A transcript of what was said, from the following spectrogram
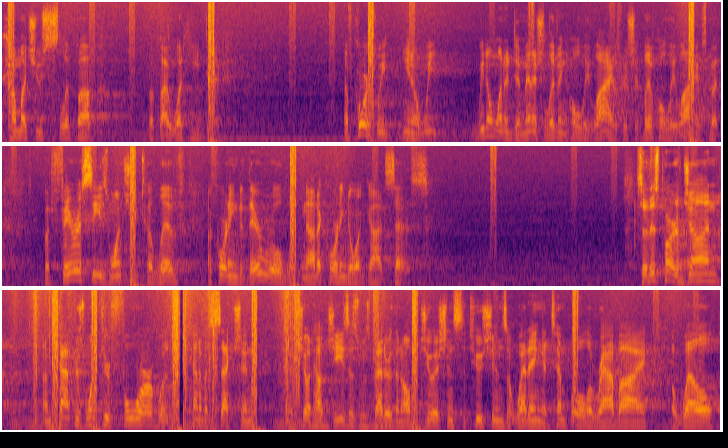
how much you slip up, but by what He did. Of course, we, you know, we, we don't want to diminish living holy lives. We should live holy lives, but, but Pharisees want you to live according to their rule book, not according to what God says. So, this part of John, um, chapters 1 through 4, was kind of a section that showed how Jesus was better than all the Jewish institutions a wedding, a temple, a rabbi, a well.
